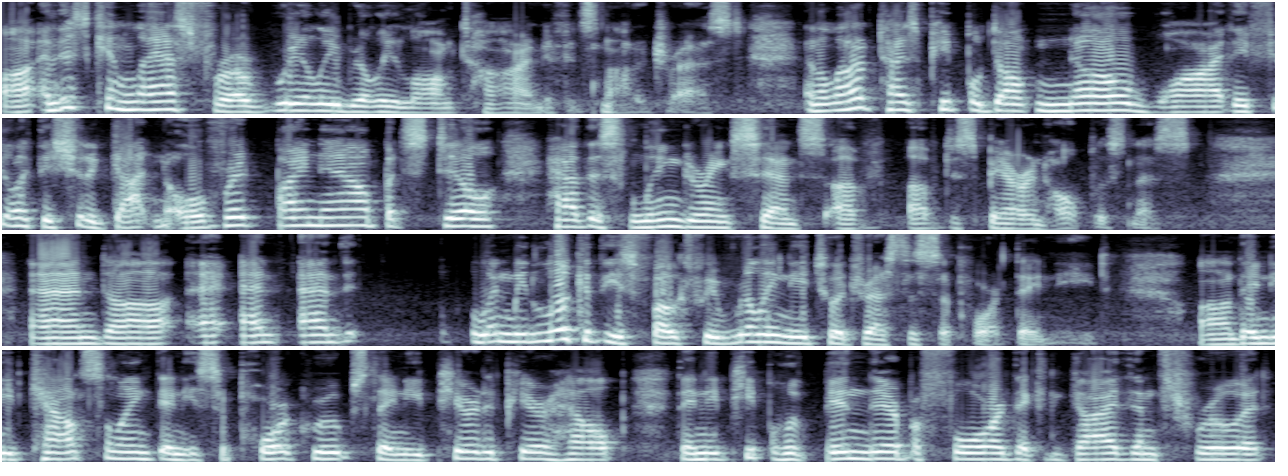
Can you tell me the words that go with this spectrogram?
uh, and this can last for a really, really long time if it's not addressed. And a lot of times people don't know why. They feel like they should have gotten over it by now, but still have this lingering sense of, of despair and hopelessness. And, uh, and, and when we look at these folks, we really need to address the support they need. Uh, they need counseling, they need support groups, they need peer-to-peer -peer help, they need people who've been there before that can guide them through it,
